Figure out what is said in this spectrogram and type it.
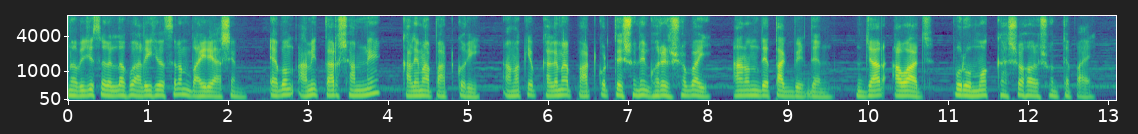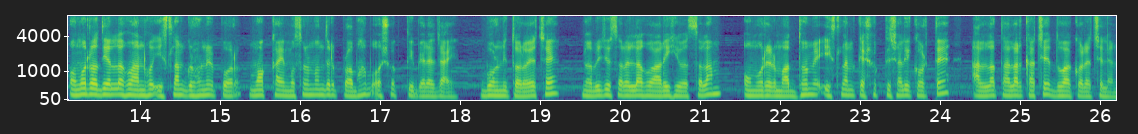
নবীজি সাল্লাহু আলহিউসালাম বাইরে আসেন এবং আমি তার সামনে কালেমা পাঠ করি। আমাকে কালেমা পাঠ করতে শুনে ঘরের সবাই আনন্দে তাকবির দেন, যার আওয়াজ পুরো মক্কা শহর শুনতে পায়। ওমর রদিয়াল্লাহু আনহু ইসলাম গ্রহণের পর মক্কায় মুসলমানদের প্রভাব ও শক্তি বেড়ে যায়। বর্ণিত রয়েছে, নবীজি সাল্লাহু আলহি আসাল্লাম ওমরের মাধ্যমে ইসলামকে শক্তিশালী করতে আল্লাহ তালার কাছে দোয়া করেছিলেন।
